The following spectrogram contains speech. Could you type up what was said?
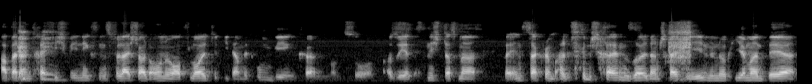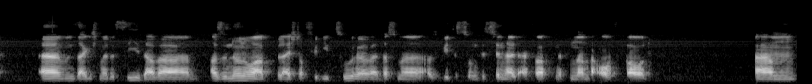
aber dann treffe ich wenigstens vielleicht halt auch nur auf Leute, die damit umgehen können und so. Also jetzt nicht, dass man bei Instagram alles hinschreiben soll, dann schreibt mir eh nur noch jemand, der, ähm, sage ich mal, das sieht. Aber also nur noch vielleicht auch für die Zuhörer, dass man, also wie das so ein bisschen halt einfach miteinander aufbaut. Ähm,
